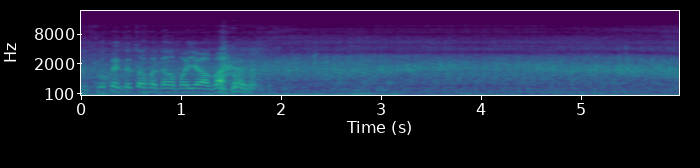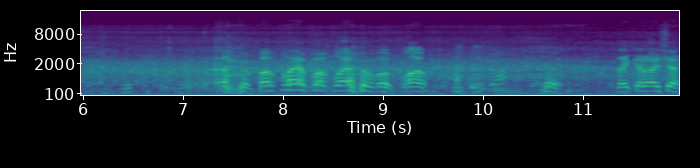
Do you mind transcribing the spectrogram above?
Не слухайте того долбойоба. Поплив, поплив, поплив. Це коротше,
